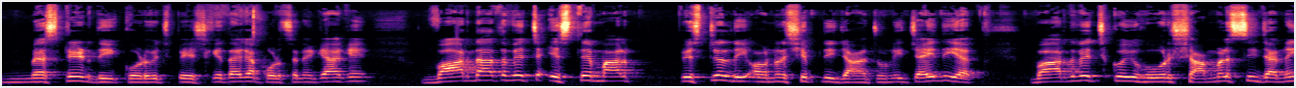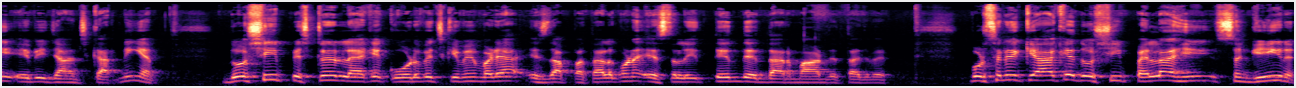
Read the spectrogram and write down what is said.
ਮੈਜਿਸਟ੍ਰੇਟ ਦੀ ਕੋਰਟ ਵਿੱਚ ਪੇਸ਼ ਕੀਤਾ ਗਿਆ। ਪੁਲਿਸ ਨੇ ਕਿਹਾ ਕਿ ਵਾਰਦਾਤ ਵਿੱਚ ਇਸਤੇਮਾਲ ਪਿਸਟਲ ਦੀ ਓਨਰਸ਼ਿਪ ਦੀ ਜਾਂਚ ਹੋਣੀ ਚਾਹੀਦੀ ਹੈ। ਵਾਰਦਾਤ ਵਿੱਚ ਕੋਈ ਹੋਰ ਸ਼ਾਮਲ ਸੀ ਜਾਂ ਨਹੀਂ, ਇਹ ਵੀ ਜਾਂਚ ਕਰਨੀ ਹੈ। ਦੋਸ਼ੀ ਪਿਸਟਲ ਲੈ ਕੇ ਕੋਰਟ ਵਿੱਚ ਕਿਵੇਂ ਵੜਿਆ, ਇਸ ਦਾ ਪਤਾ ਲਗਾਉਣਾ ਇਸ ਲਈ 3 ਦਿਨ ਦਾ ਰਿਮਾਂਡ ਦਿੱਤਾ ਜਾਵੇ। ਪੁਲਿਸ ਨੇ ਕਿਹਾ ਕਿ ਦੋਸ਼ੀ ਪਹਿਲਾਂ ਹੀ ਸੰਗੀਨ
